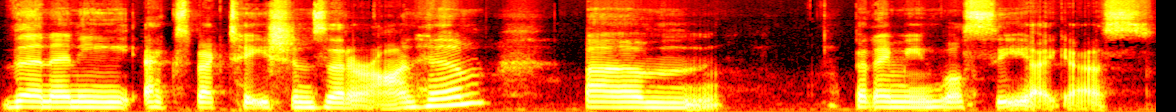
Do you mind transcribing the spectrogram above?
than any expectations that are on him. Um, but I mean, we'll see. I guess.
